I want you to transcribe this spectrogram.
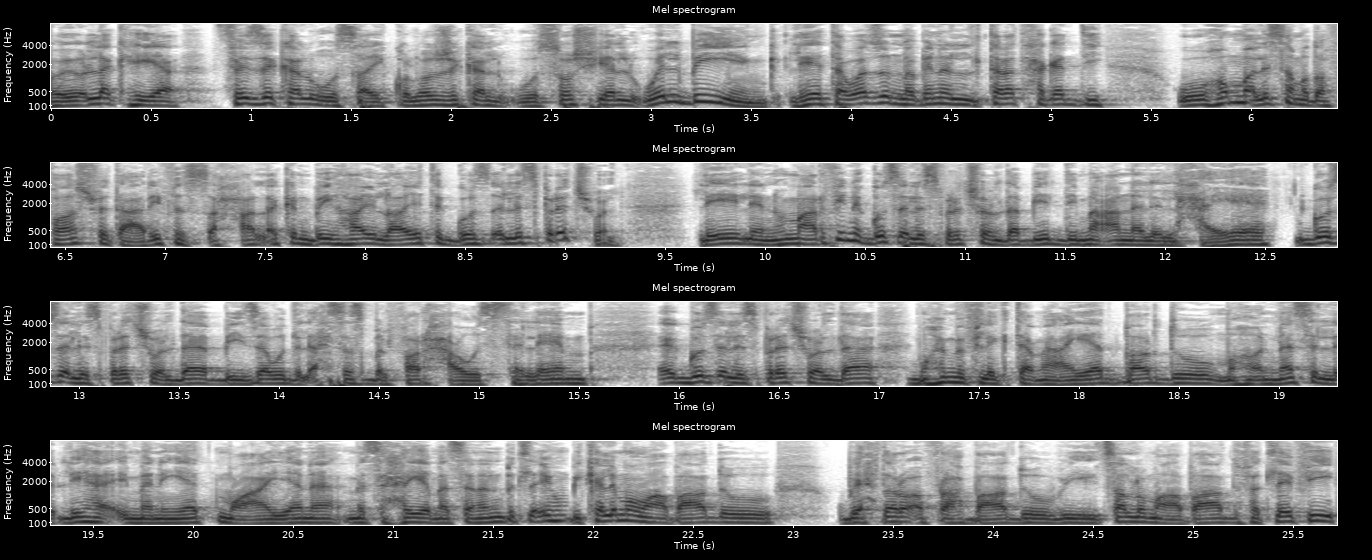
هو يقول لك هي physical و psychological و social well-being اللي هي توازن ما بين الثلاث حاجات دي. وهم لسه ما ضافوهاش في تعريف الصحة لكن بي highlight الجزء ال spiritual ليه؟ لأن هم عارفين الجزء السبiritual ده بيدي معنى للحياة. الجزء السبiritual ده بيزود الإحساس بالفرحة والسلام. الجزء السبiritual ده مهم في الاجتماعيات برضو. ما هو الناس اللي ليها إيمانيات معينة مسيحية مثلا بتلاقيهم بيكلموا مع بعض وبيحضروا أفراح بعض وبيصلوا مع بعض فتلاقي في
